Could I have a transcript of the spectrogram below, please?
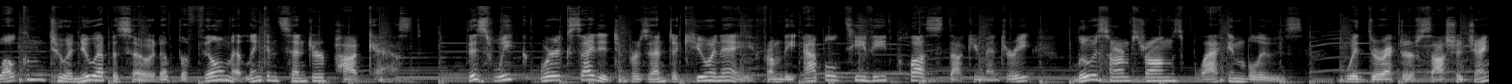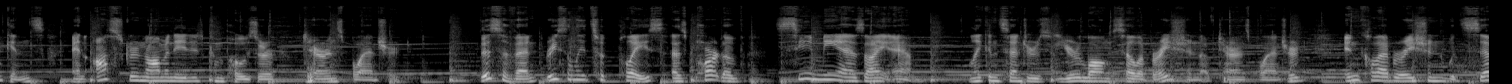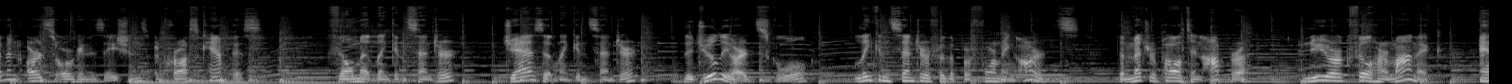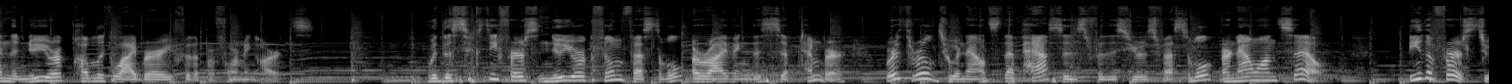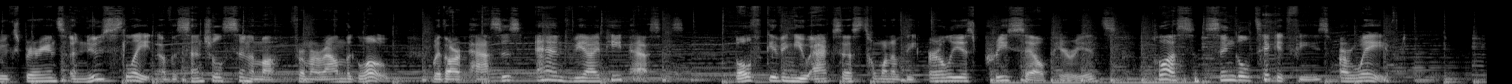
Welcome to a new episode of the Film at Lincoln Center podcast. This week, we're excited to present a Q&A from the Apple TV Plus documentary Louis Armstrong's Black and Blues with director Sacha Jenkins and Oscar-nominated composer Terence Blanchard. This event recently took place as part of See Me As I Am, Lincoln Center's year long celebration of Terence Blanchard in collaboration with seven arts organizations across campus Film at Lincoln Center, Jazz at Lincoln Center, the Juilliard School, Lincoln Center for the Performing Arts, the Metropolitan Opera, New York Philharmonic, and the New York Public Library for the Performing Arts. With the 61st New York Film Festival arriving this September, we're thrilled to announce that passes for this year's festival are now on sale. Be the first to experience a new slate of essential cinema from around the globe with our passes and VIP passes, both giving you access to one of the earliest pre sale periods, plus, single ticket fees are waived.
